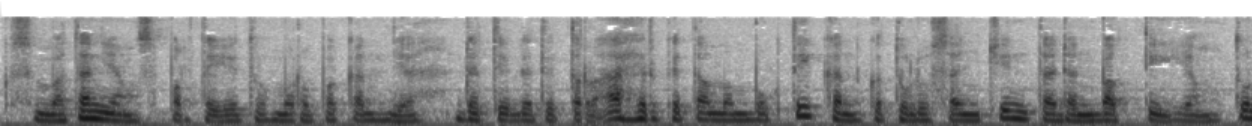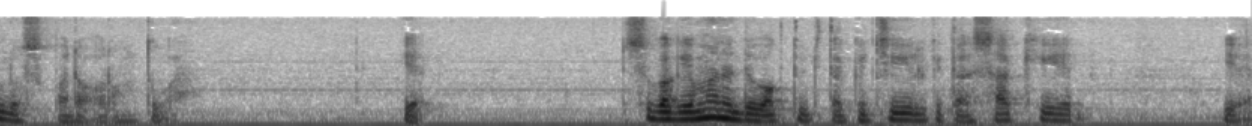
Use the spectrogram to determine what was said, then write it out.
kesempatan yang seperti itu merupakan ya detik-detik terakhir kita membuktikan ketulusan cinta dan bakti yang tulus pada orang tua. Ya sebagaimana di waktu kita kecil kita sakit ya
